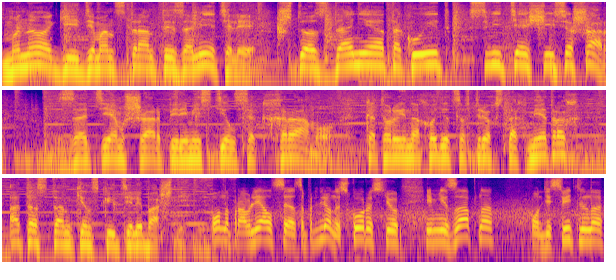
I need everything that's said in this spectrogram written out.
Многие демонстранты заметили, что здание атакует светящийся шар. Затем шар переместился к храму, который находится в 300 метрах от Останкинской телебашни. Он направлялся с определенной скоростью, и внезапно он действительно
